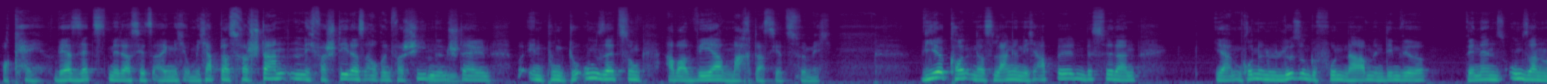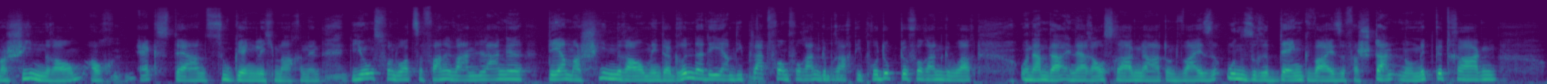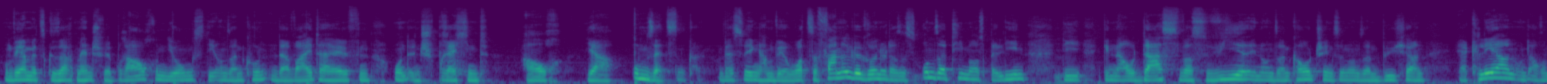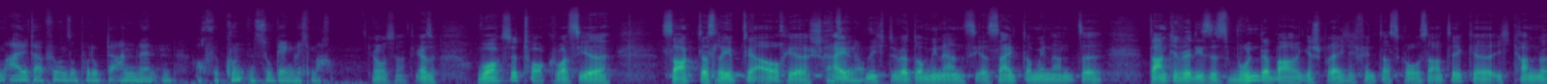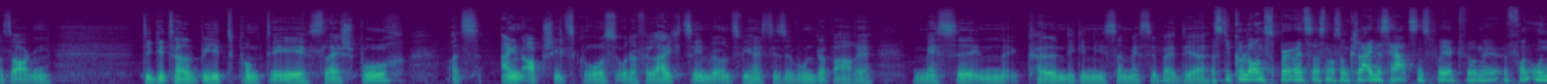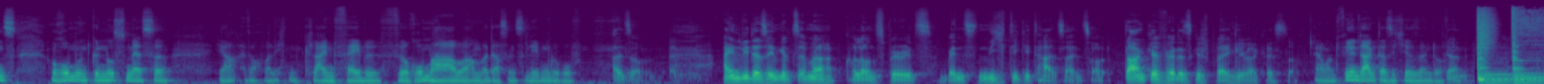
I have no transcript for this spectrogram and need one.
okay, wer setzt mir das jetzt eigentlich um? Ich habe das verstanden, ich verstehe das auch in verschiedenen mhm. Stellen in puncto Umsetzung, aber wer macht das jetzt für mich? Wir konnten das lange nicht abbilden, bis wir dann ja im Grunde eine Lösung gefunden haben, indem wir wir nennen es unseren Maschinenraum, auch mhm. extern zugänglich machen. Denn die Jungs von What's the Funnel waren lange der Maschinenraum hinter Gründer.de, haben die Plattform vorangebracht, die Produkte vorangebracht und haben da in herausragender Art und Weise unsere Denkweise verstanden und mitgetragen. Und wir haben jetzt gesagt, Mensch, wir brauchen Jungs, die unseren Kunden da weiterhelfen und entsprechend auch ja, umsetzen können. Und deswegen haben wir What's a Funnel gegründet. Das ist unser Team aus Berlin, die genau das, was wir in unseren Coachings, in unseren Büchern erklären und auch im Alltag für unsere Produkte anwenden, auch für Kunden zugänglich machen. Großartig. Also Walk the Talk, was ihr sagt, das lebt ihr auch. Ihr schreibt genau. nicht über Dominanz, ihr seid dominant. Äh, danke für dieses wunderbare Gespräch. Ich finde das großartig. Äh, ich kann nur sagen, digitalbeat.de slash Buch als ein Abschiedsgruß oder vielleicht sehen wir uns, wie heißt diese wunderbare Messe in Köln, die Genießermesse, bei der. Das ist die Cologne Spirits, das ist noch so ein kleines Herzensprojekt für, von uns, Rum- und Genussmesse. Ja, einfach weil ich einen kleinen Fable für Rum habe, haben wir das ins Leben gerufen. Also, ein Wiedersehen gibt es immer, Cologne Spirits, wenn es nicht digital sein soll. Danke für das Gespräch, lieber Christoph. Ja, Mann, vielen Dank, dass ich hier sein durfte. Gerne.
